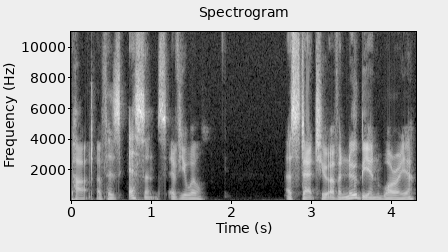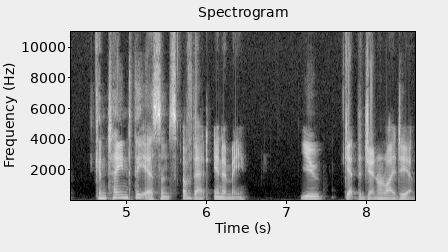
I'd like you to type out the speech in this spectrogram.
part of his essence, if you will. A statue of a Nubian warrior contained the essence of that enemy. You get the general idea.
